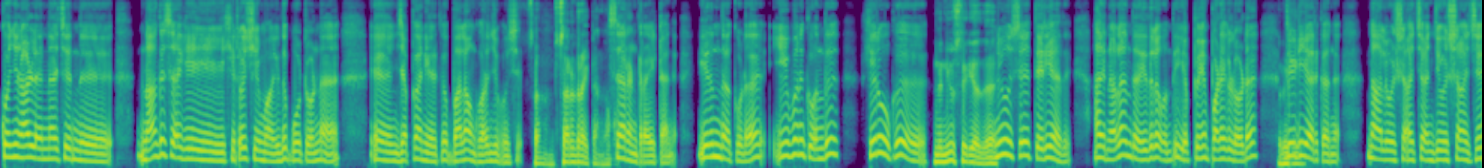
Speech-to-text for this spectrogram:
கொஞ்ச நாள்ல என்னாச்சு இந்த நாகசாகி ஹிரோஷிமா இது போட்டோன்னே ஜப்பானியருக்கு பலம் குறைஞ்சி போச்சு. சரண்டர் ஆயிட்டாங்க. சரண்டர் ஆயிட்டாங்க. இருந்தா கூட இவனுக்கு வந்து ஹீரோவுக்கு இந்த நியூஸ் தெரியாது? நியூஸே தெரியாது. அதனால அந்த இதுல வந்து எப்பயும் படைகளோட ரெடியா இருக்காங்க. நாலு வருஷம் ஆச்சு அஞ்சு வருஷம் ஆச்சு.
